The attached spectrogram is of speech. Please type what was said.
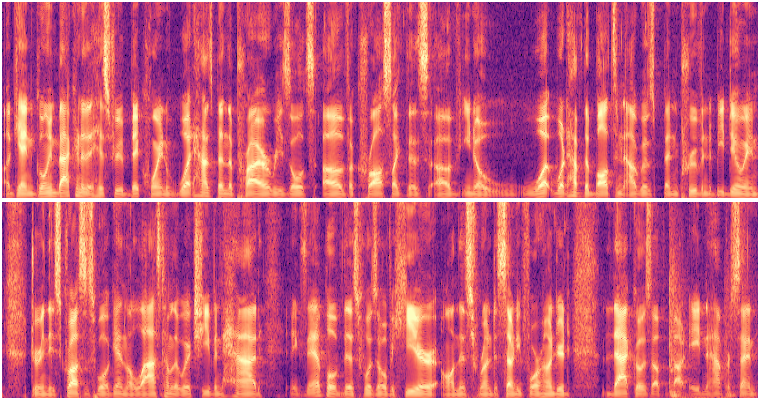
again, going back into the history of Bitcoin, what has been the prior results of a cross like this? Of you know what what have the bots and algos been proven to be doing? Doing during these crosses. Well, again, the last time that we actually even had an example of this was over here on this run to 7,400. That goes up about 8.5%,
